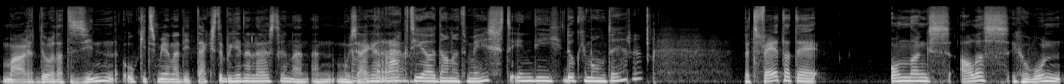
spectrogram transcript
Maar door dat te zien, ook iets meer naar die teksten beginnen luisteren. En, en moet zeggen... Raakte jou dan het meest in die documentaire? Het feit dat hij ondanks alles gewoon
